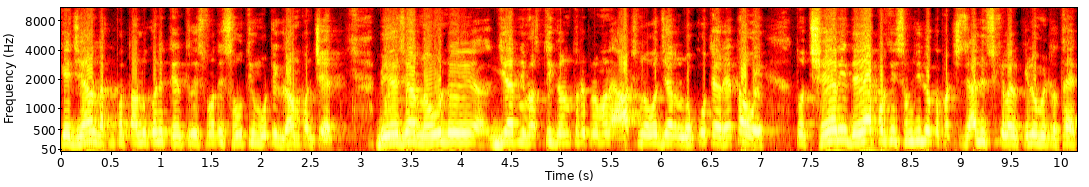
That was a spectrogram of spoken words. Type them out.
કે જ્યાં લખપત તાલુકાની તેત્રીસમાંથી સૌથી મોટી ગ્રામ પંચાયત. બે હજાર નવ ને અગિયારની વસ્તી ગણતરી પ્રમાણે આઠ નવ હજાર લોકો ત્યાં રહેતા હોય, તો છેરી દયા પરથી સમજી લો કે પચીસ ચાલીસ કિલોમીટર થાય.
